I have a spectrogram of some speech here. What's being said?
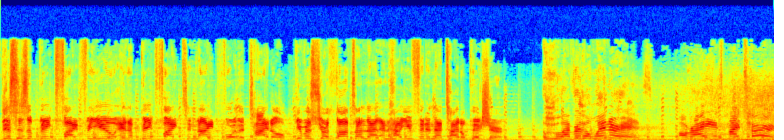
This is a big fight for you and a big fight tonight for the title. Give us your thoughts on that and how you fit in that title picture. Whoever the winner is, all right? It's my turn.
